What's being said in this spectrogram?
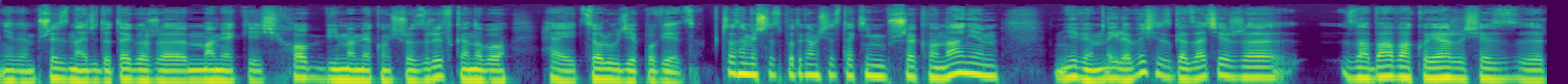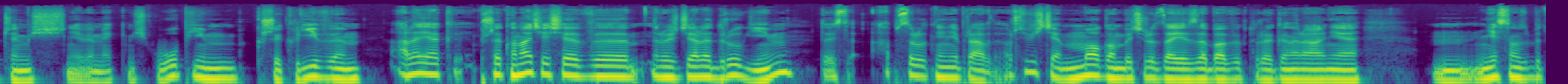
nie wiem, przyznać do tego, że mam jakieś hobby, mam jakąś rozrywkę, no bo hej, co ludzie powiedzą. Czasem jeszcze spotykam się z takim przekonaniem, nie wiem, na ile wy się zgadzacie, że zabawa kojarzy się z czymś, nie wiem, jakimś głupim, krzykliwym, ale jak przekonacie się w rozdziale drugim, to jest absolutnie nieprawda. Oczywiście mogą być rodzaje zabawy, które generalnie mm, nie są zbyt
